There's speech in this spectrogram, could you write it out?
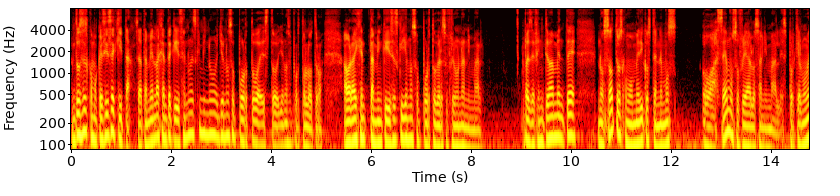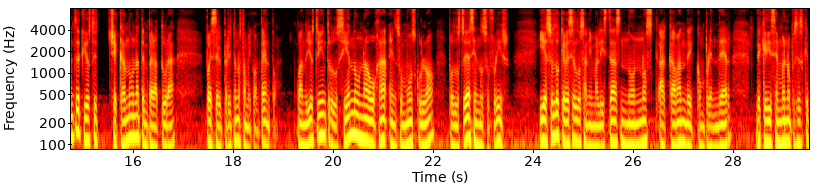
entonces como que sí se quita, o sea, también la gente que dice, no, es que no, yo no soporto esto, yo no soporto lo otro. Ahora hay gente también que dice, es que yo no soporto ver sufrir un animal. Pues definitivamente nosotros como médicos tenemos o hacemos sufrir a los animales, porque al momento de que yo estoy checando una temperatura, pues el perrito no está muy contento. Cuando yo estoy introduciendo una aguja en su músculo, pues lo estoy haciendo sufrir. Y eso es lo que a veces los animalistas no nos acaban de comprender, de que dicen, bueno, pues es que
